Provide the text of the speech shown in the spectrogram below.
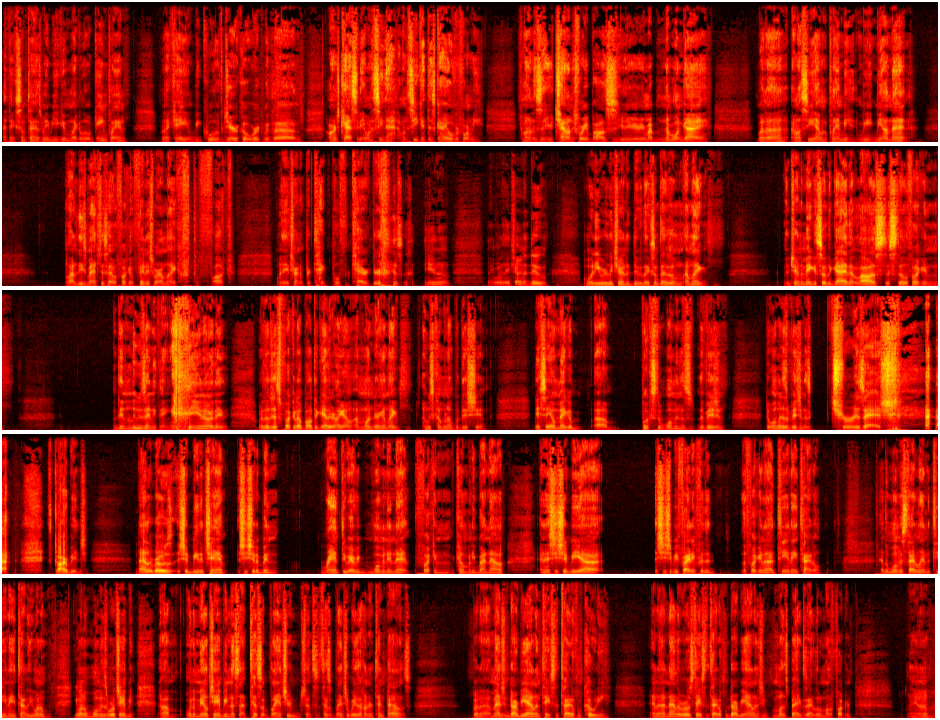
I think sometimes maybe you give them like a little game plan. Like, hey, it'd be cool if Jericho worked with uh, Orange Cassidy. I want to see that. I want to see you get this guy over for me. Come on, this is your challenge for you, boss. You're, you're my number one guy. But uh, I don't see you having a plan be, be, beyond that. A lot of these matches have a fucking finish where I'm like, what the fuck? What are they trying to protect both characters? you know? Like, what are they trying to do? What are you really trying to do? Like, sometimes I'm, I'm like, they're trying to make it so the guy that lost is still fucking didn't lose anything, you know, they or they'll just fuck it up altogether. Like I'm wondering, I'm like, who's coming up with this shit? They say Omega uh, books the women's division. The women's division is trizash. it's garbage. Nyla Rose should be the champ. She should have been ran through every woman in that fucking company by now, and then she should be uh she should be fighting for the the fucking uh, TNT title. And the women's title and the TNT title. You want a you want a women's world champion. Um, with a male champion, that's not Tessa Blanchard. Tessa Blanchard weighs 110 pounds. But uh, imagine Darby Allin takes the title from Cody. And uh, Nyla Rose takes the title from Darby Allin. She bagged that little motherfucker. You know?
